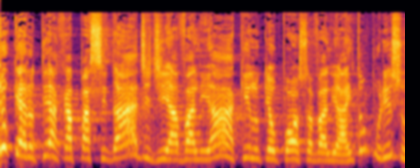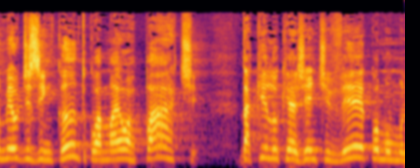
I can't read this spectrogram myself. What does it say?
Que eu quero ter a capacidade de avaliar aquilo que eu posso avaliar. Então, por isso, o meu desencanto com a maior parte daquilo que a gente vê como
